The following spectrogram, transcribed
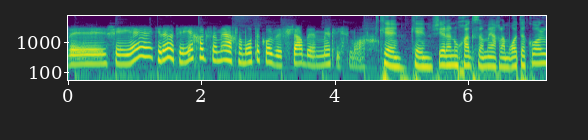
ושיהיה, את יודעת, שיהיה חג שמח למרות הכל, ואפשר באמת לשמוח. כן, כן, שיהיה לנו חג שמח למרות הכל,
